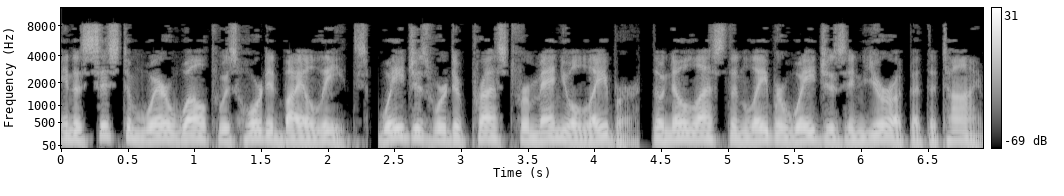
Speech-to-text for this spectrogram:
in a system where wealth was hoarded by elites, wages were depressed for manual labour, though no less than labour wages in Europe at the time.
